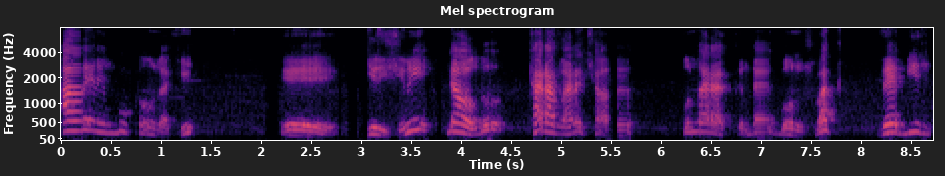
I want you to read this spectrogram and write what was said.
AB'nin bu konudaki e, girişimi ne oldu? Tarafları çağırıp bunlar hakkında konuşmak ve bir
